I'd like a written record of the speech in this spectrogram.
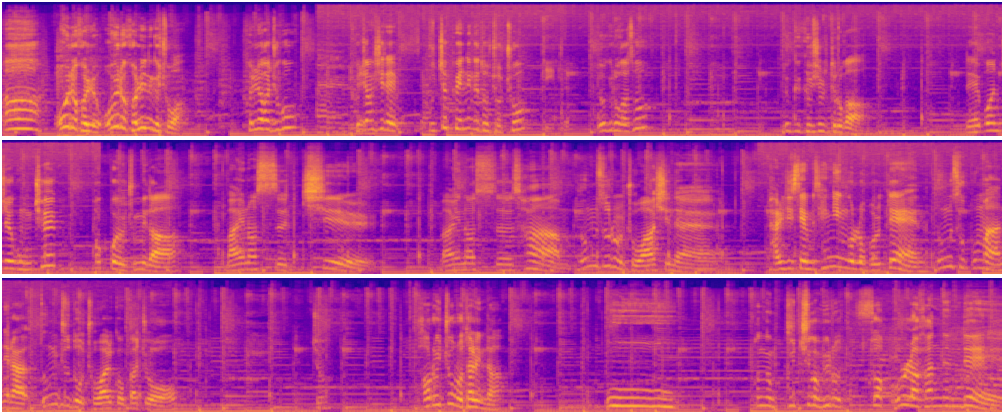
아 오히려 걸려 오히려 걸리는 게 좋아 걸려가지고 교장실에 붙잡혀 있는 게 더 좋죠 여기로 가서 여기 교실 들어가 네 번째 공책 확보해 줍니다. 마이너스 7 마이너스 3 음수를 좋아하시네. 발디쌤 생긴 걸로 볼 땐 음수뿐만 아니라 음주도 좋아할 것 같죠? 저 바로 이쪽으로 달린다. 오 방금 부치가 위로 쏙 올라갔는데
